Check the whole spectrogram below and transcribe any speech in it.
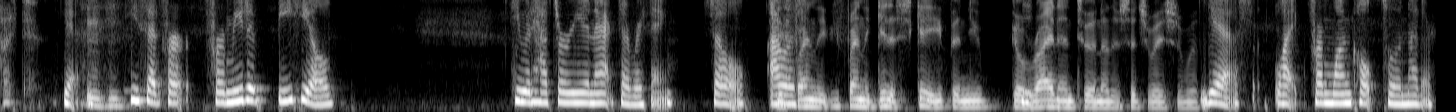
What? Yes. He said for for me to be healed, he would have to reenact everything. So, So I you was finally you finally get escape and you go right into another situation with yes, like from one cult to another.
